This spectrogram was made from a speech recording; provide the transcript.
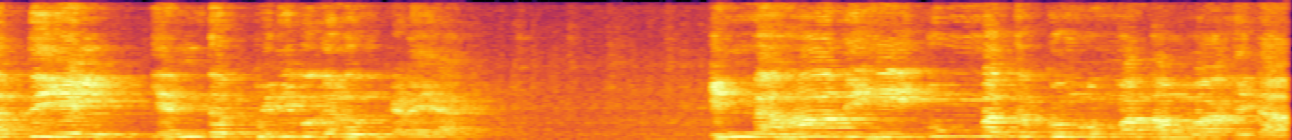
மத்தியில் எந்த பிரிவுகளும் கிடையாது. இன்னஹாதிஹி உம்மத்துக்கும் உம்மத்தம் வாஹிதா.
